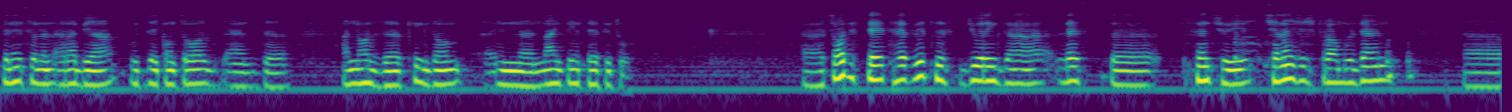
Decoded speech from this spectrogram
Peninsular Arabia, which they controlled and announced their kingdom in uh, 1932. Uh, Saudi state has witnessed during the last uh, century challenges from within uh,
